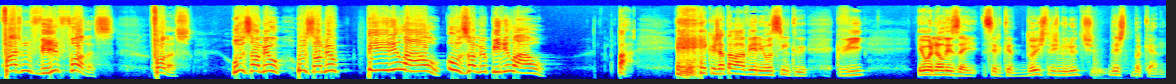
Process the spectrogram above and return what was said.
Faz-me vir, foda-se. Foda-se. Usa o meu, usa o meu pirilau. Usa o meu pirilau. É que eu já estava a ver, eu assim que, que vi, eu analisei cerca de 2, 3 minutos deste bacana.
